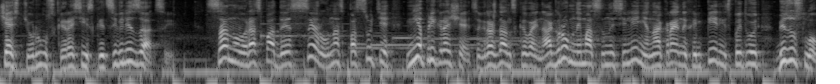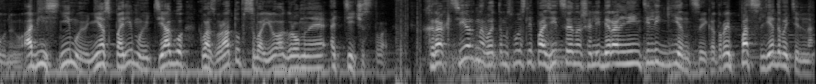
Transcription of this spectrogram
частью русской российской цивилизации. С самого распада СССР у нас, по сути, не прекращается гражданская война. Огромные массы населения на окраинах империи испытывают безусловную, объяснимую, неоспоримую тягу к возврату в свое огромное отечество. Характерна в этом смысле позиция нашей либеральной интеллигенции, которая последовательно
